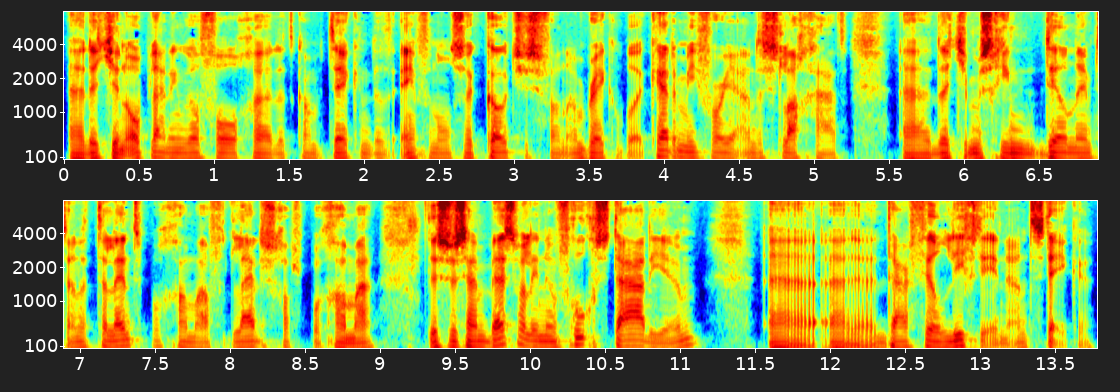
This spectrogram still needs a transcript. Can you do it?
uh, dat je een opleiding wil volgen. Dat kan betekenen dat een van onze coaches van Unbreakable Academy voor je aan de slag gaat. Uh, dat je misschien deelneemt aan het talentenprogramma of het leiderschapsprogramma. Dus we zijn best wel in een vroeg stadium daar veel liefde in aan het steken.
